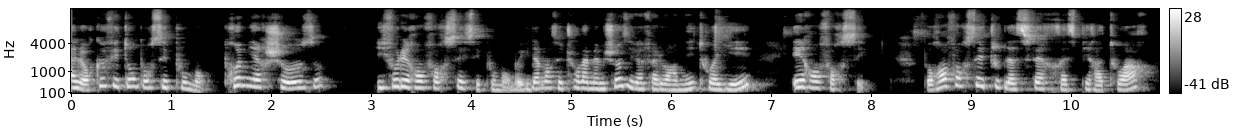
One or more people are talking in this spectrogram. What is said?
Alors, que fait-on pour ces poumons? Première chose, il faut les renforcer, ces poumons. évidemment, c'est toujours la même chose, il va falloir nettoyer et renforcer. Pour renforcer toute la sphère respiratoire,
